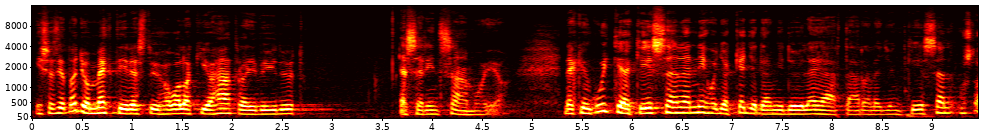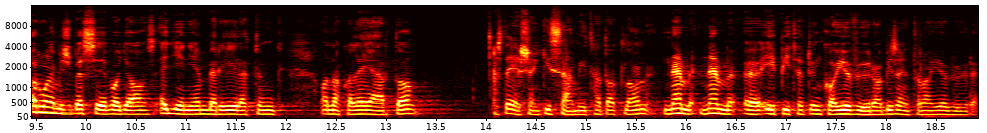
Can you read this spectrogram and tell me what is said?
és ezért nagyon megtévesztő, ha valaki a hátralévő időt e szerint számolja. Nekünk úgy kell készen lenni, hogy a kegyedelmi idő lejártára legyünk készen. Most arról nem is beszélve, hogy az egyéni emberi életünk annak a lejárta, az teljesen kiszámíthatatlan, nem, nem építhetünk a jövőre, a bizonytalan jövőre.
